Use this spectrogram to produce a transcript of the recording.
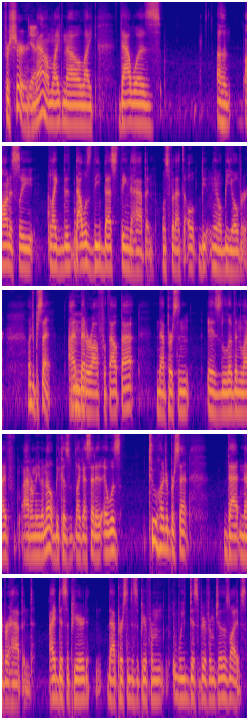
for sure. Yeah. Now I'm like, no, like that was, uh, honestly, like th- that was the best thing to happen was for that to be, you know, be over, hundred percent. I'm better off without that. That person is living life. I don't even know because, like I said, it, it was two hundred percent that never happened. I disappeared. That person disappeared from. We disappeared from each other's lives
